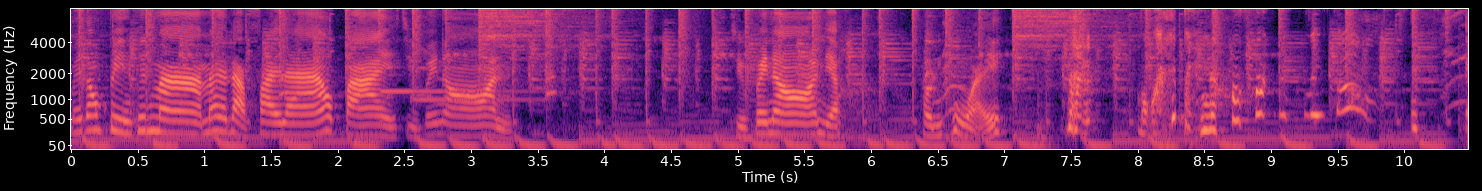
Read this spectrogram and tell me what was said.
ไม่ต้องปีนขึ้นมาแม่ดับไฟแล้วไปจิ๋วไปนอน จิ๋วไปนอนอย่าผลหวยบอกให้ไปนอนไม่ต้องไอ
